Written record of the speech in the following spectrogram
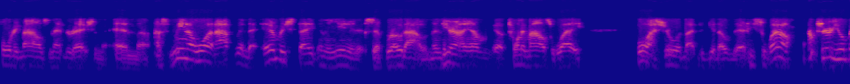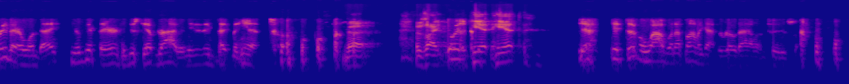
40 miles in that direction. And uh, I said, you know what? I've been to every state in the union except Rhode Island, and here I am, you know, 20 miles away. Boy, I sure would like to get over there. He said, Well, I'm sure you'll be there one day. You'll get there. He just kept driving. He didn't even take the hint. Right. It was like hint, hint. Yeah, it took a while, but I finally got to Rhode Island too. So.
